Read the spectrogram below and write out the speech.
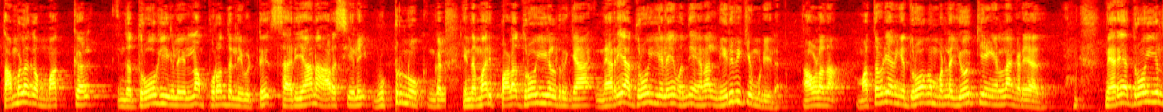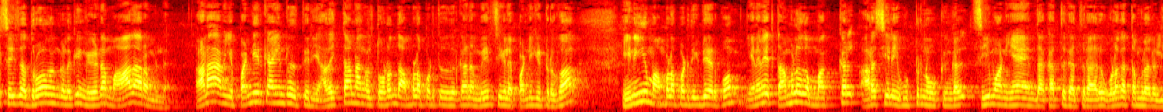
தமிழக மக்கள் இந்த துரோகிகளை எல்லாம் புறந்தள்ளி விட்டு சரியான அரசியலை உற்று நோக்குங்கள். இந்த மாதிரி பல துரோகிகள் இருக்கான் நிறையா துரோகிகளை வந்து எங்களால் நிரூபிக்க முடியல. அவ்வளோதான் மற்றபடி அவங்க துரோகம் பண்ணல யோக்கியங்கள்லாம் கிடையாது. நிறைய துரோகிகள் செய்த துரோகங்களுக்கு எங்கள் இடம் ஆதாரம் இல்லை. ஆனால் அவங்க பண்ணியிருக்காங்கன்றது தெரியும். அதைத்தான் நாங்கள் தொடர்ந்து அம்பலப்படுத்துவதற்கான முயற்சிகளை பண்ணிக்கிட்டு இருக்கோம். இனியும் அம்பலப்படுத்திக்கிட்டே இருப்போம். எனவே தமிழக மக்கள் அரசியலை உற்று நோக்குங்கள். சீமான் ஏன் இந்த கத்து கத்துறாரு. உலக தமிழர்கள்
